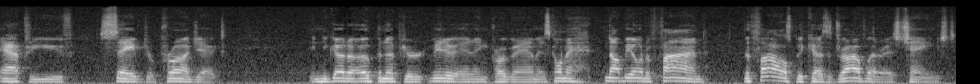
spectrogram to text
after you've saved your project and you go to open up your video editing program, it's going to not be able to find the files because the drive letter has changed.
